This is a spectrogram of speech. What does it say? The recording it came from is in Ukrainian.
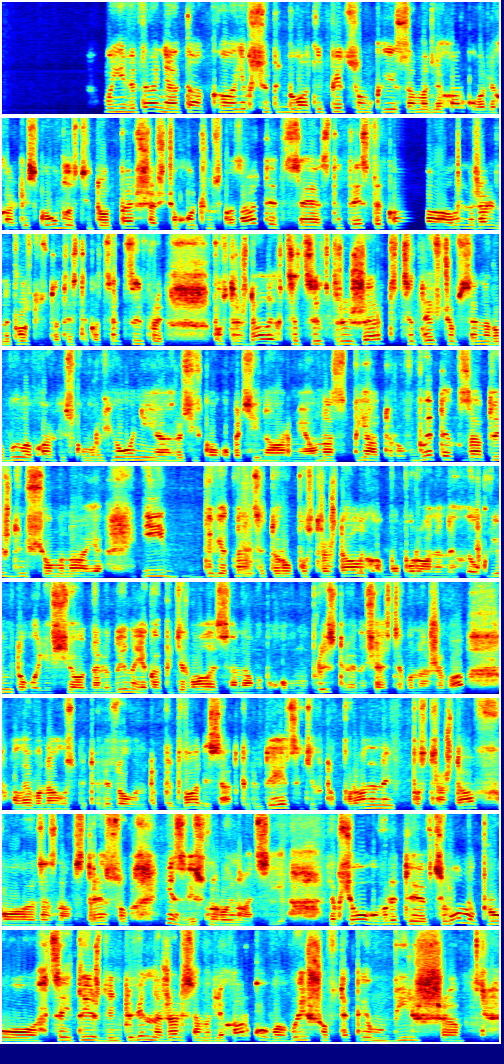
Мої вітання. Так, е, якщо підбивати підсумки саме для Харкова, для Харківської області, то перше, що хочу сказати, це статистика. Але на жаль, не просто статистика, це цифри постраждалих, це цифри жертв. Це те, що все наробила в харківському регіоні російська окупаційна армія. У нас п'ятеро вбитих за тиждень, що минає, і 19 постраждалих або поранених. І окрім того, є ще одна людина, яка підірвалася на вибуховому пристрої. На щастя, вона жива, але вона госпіталізована. Тобто два десятки людей. Це ті, хто поранений, постраждав, е, зазнав стресу і, звісно, руйнації. Якщо говорити в цілому про цей тиждень, то він, на жаль, саме для Харкова вийшов таким більш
